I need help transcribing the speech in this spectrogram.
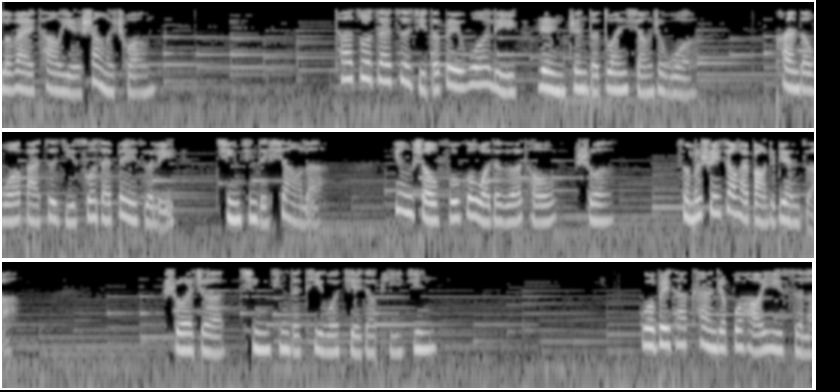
了外套也上了床。他坐在自己的被窝里，认真的端详着我，看到我把自己缩在被子里，轻轻的笑了，用手拂过我的额头，说：“怎么睡觉还绑着辫子啊？”说着，轻轻的替我解掉皮筋。我被他看着不好意思了，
